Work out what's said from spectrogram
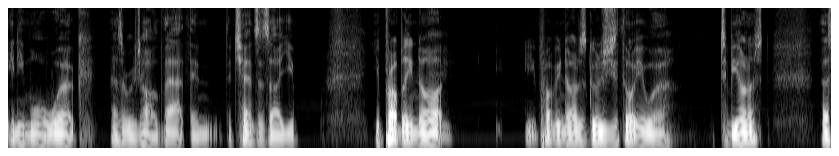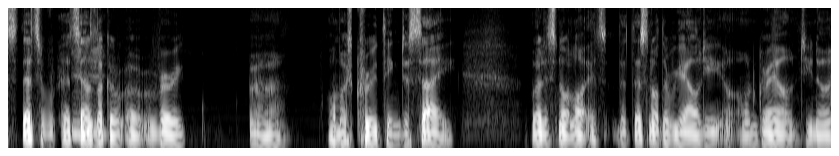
any more work as a result of that, then the chances are you you're probably not Mm. you're probably not as good as you thought you were. To be honest, that's that's a, it sounds Mhm. like a, a very uh, almost crude thing to say, but it's not like it's that, that's not the reality on ground. You know,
